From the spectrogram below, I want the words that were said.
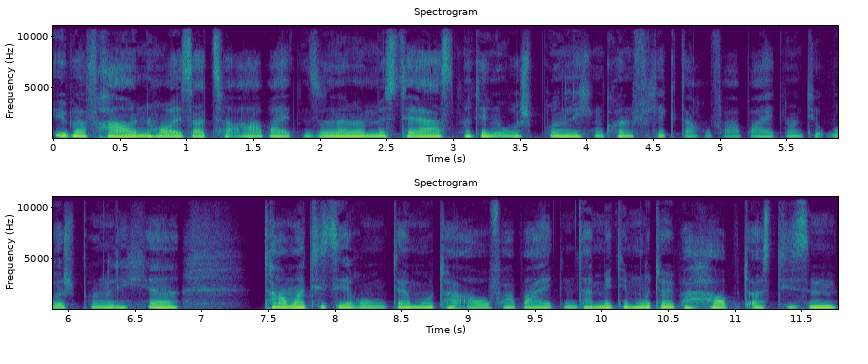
über Frauenhäuser zu arbeiten, sondern man müsste erstmal den ursprünglichen Konflikt aufarbeiten und die ursprüngliche Traumatisierung der Mutter aufarbeiten, damit die Mutter überhaupt aus diesem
